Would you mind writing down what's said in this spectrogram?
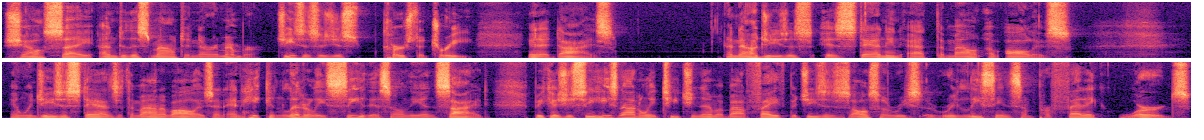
shall say unto this mountain, now remember, Jesus has just cursed a tree and it dies. And now Jesus is standing at the Mount of Olives. And when Jesus stands at the Mount of Olives, and, and he can literally see this on the inside, because you see, he's not only teaching them about faith, but Jesus is also re- releasing some prophetic words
